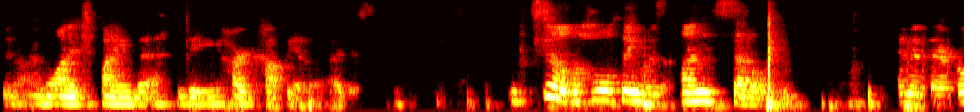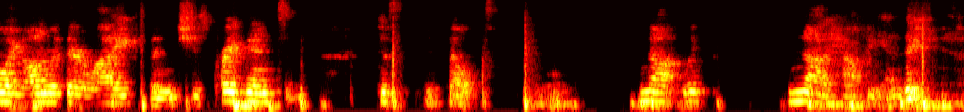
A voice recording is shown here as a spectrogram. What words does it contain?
you know, I wanted to find the the hard copy of it. I just still the whole thing was unsettling. And that they're going on with their life and she's pregnant and just it felt not like not a happy ending.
